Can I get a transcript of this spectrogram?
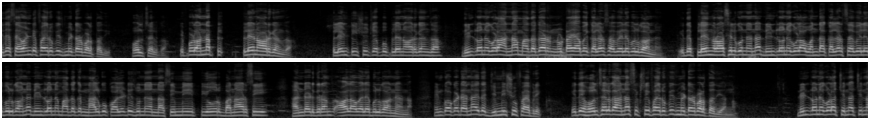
ఇదే సెవెంటీ ఫైవ్ రూపీస్ మీటర్ పడుతుంది హోల్సేల్గా. ఇప్పుడు అన్న ప్లేన్ ఆర్గెన్జా. ప్లేన్ టిష్యూ చెప్పు ప్లేన్ ఆర్గెన్జా. దీంట్లోనే కూడా అన్న మా దగ్గర నూట యాభై కలర్స్ అవైలబుల్గా ఉన్నాయి. ఇదే ప్లేన్ రాసిల్గా సిల్క్ ఉన్నాయన్న దీంట్లోనే కూడా వంద కలర్స్ అవైలబుల్గా ఉన్నాయి. దీంట్లోనే మా దగ్గర నాలుగు క్వాలిటీస్ ఉన్నాయన్న సిమ్మి pure Banarasi hundred grams all అవైలబుల్గా ఉన్నాయన్న. ఇంకొకటి అన్న ఇది జిమ్మి షూ ఫ్యాబ్రిక్ ఇది హోల్సేల్గా అన్న సిక్స్టీ ఫైవ్ రూపీస్ మీటర్ పడుతుంది అన్న. దీంట్లోనే కూడా చిన్న చిన్న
